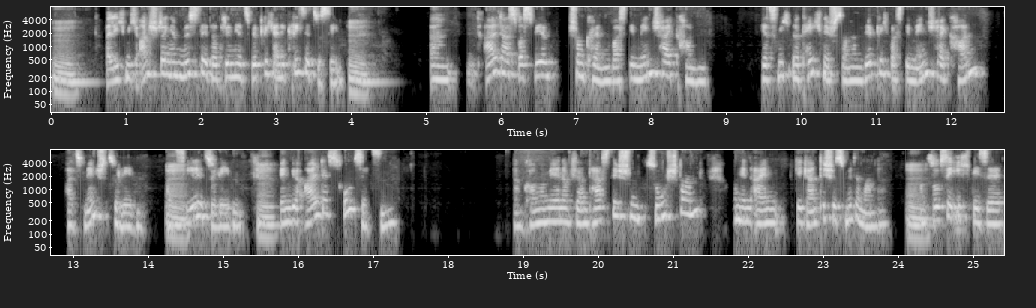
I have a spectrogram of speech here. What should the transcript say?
mhm. weil ich mich anstrengen müsste, da drin jetzt wirklich eine Krise zu sehen. Ähm, all das, was wir schon können, was die Menschheit kann, jetzt nicht nur technisch, sondern wirklich, was die Menschheit kann, als Mensch zu leben, als mhm. Seele zu leben. Mhm. Wenn wir all das umsetzen, dann kommen wir in einen fantastischen Zustand und in ein gigantisches Miteinander. Mhm. Und so sehe ich diese,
